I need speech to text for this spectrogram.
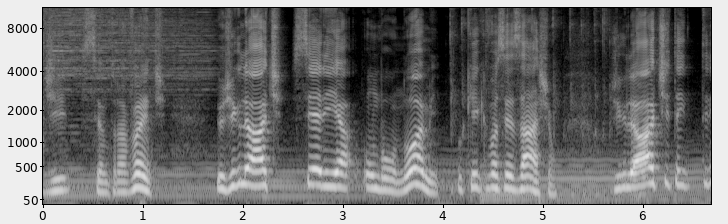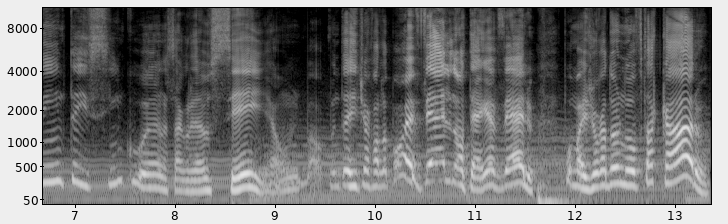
de centroavante. E o Gigliotti seria um bom nome? O que, que vocês acham? O Gigliotti tem 35 anos, tá, Eu sei, é um, muita gente vai falar, pô, é velho, não, é velho. Pô, mas jogador novo tá caro.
